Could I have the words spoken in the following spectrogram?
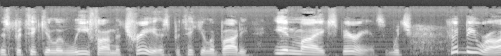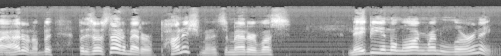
this particular leaf on the tree, this particular body. In my experience, which could be wrong, I don't know. But but so it's not a matter of punishment. It's a matter of us, maybe in the long run, learning.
